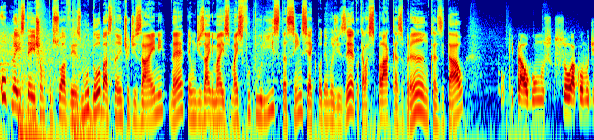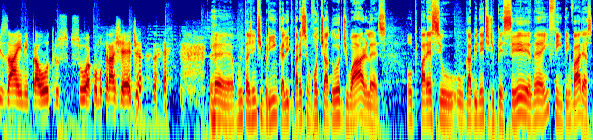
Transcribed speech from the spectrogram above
O PlayStation, por sua vez, mudou bastante o design, né? Tem um design mais, mais futurista, assim, se é que podemos dizer, com aquelas placas brancas e tal. O que para alguns soa como design, para outros soa como tragédia. é, muita gente brinca ali que parece um roteador de wireless ou que parece o, o, gabinete de PC, né? Enfim, tem várias.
